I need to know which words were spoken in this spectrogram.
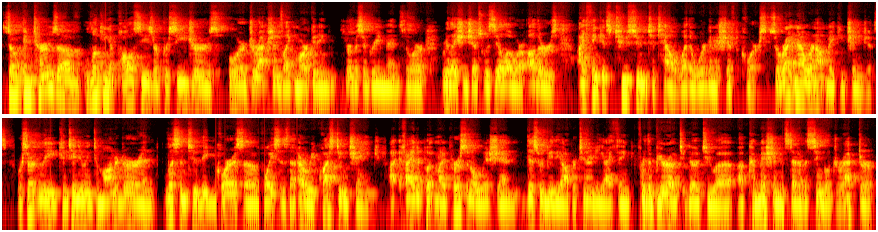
So, in terms of looking at policies or procedures or directions like marketing service agreements or relationships with Zillow or others, I think it's too soon to tell whether we're going to shift course. So, right now, we're not making changes. We're certainly continuing to monitor and listen to the chorus of voices that are requesting change. Uh, if I had to put my personal wish in, this would be the opportunity, I think, for the Bureau to go to a, a commission instead of a single director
